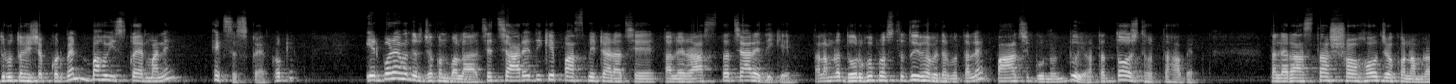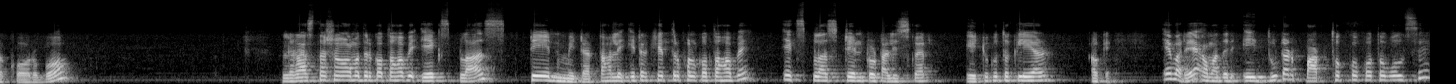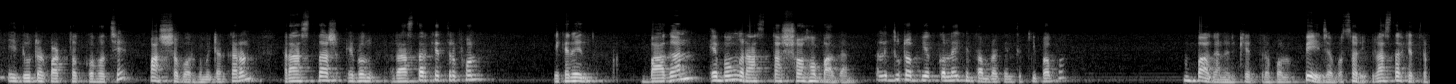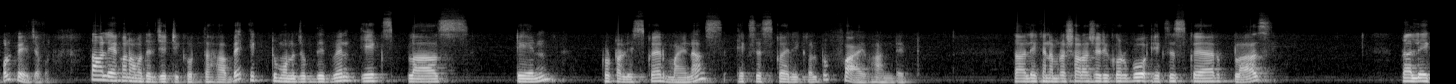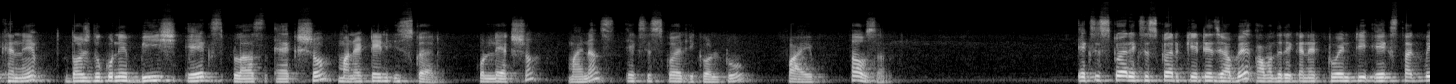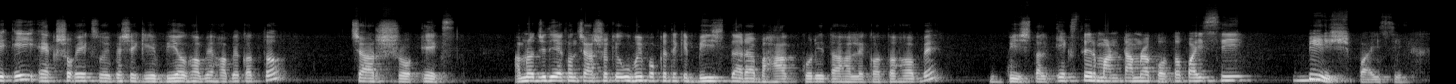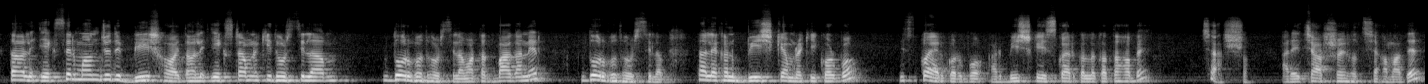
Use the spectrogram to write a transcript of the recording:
দ্রুত হিসাব করবেন, বাহু স্কোয়ার মানে এক্স স্কোয়ার, ওকে? এরপরে আমাদের যখন বলা আছে চারিদিকে পাঁচ মিটার আছে, তাহলে রাস্তা চারিদিকে, তাহলে আমরা দৈর্ঘ্য প্রস্থ দুইভাবে ধরবো, তাহলে পাঁচ গুণন দুই, অর্থাৎ দশ ধরতে হবে। তাহলে রাস্তা সহ যখন আমরা করব, তাহলে রাস্তা সহ আমাদের কত হবে? এক্স প্লাস টেন মিটার তাহলে এটার ক্ষেত্রফল কত হবে? X plus ten total square এইটুকু তো ক্লিয়ার ওকে এবারে আমাদের এই দুটার পার্থক্য কত বলছে? এই দুটার পার্থক্য হচ্ছে পাঁচশো বর্গমিটার, কারণ রাস্তা এবং রাস্তার ক্ষেত্রফল এখানে বাগান এবং রাস্তা সহ বাগান। তাহলে দুটো বিয়োগ করলে কিন্তু আমরা কিন্তু কি পাবো? বাগানের ক্ষেত্রফল পেয়ে যাব সরি রাস্তার ক্ষেত্রফল পেয়ে যাব। তাহলে এখন আমাদের যেটি করতে হবে, একটু মনোযোগ দেখবেন x plus ten total square minus x square equal to five hundred তাহলে এখানে আমরা সরাসরি করব এক্স স্কোয়ার প্লাস তাহলে এখানে দশ দুগুণে বিশ এক্স প্লাস একশো মানে টেন স্কোয়ার করলে একশো। Minus x square equal to five thousand x square x square কেটে যাবে, আমাদের এখানে টোয়েন্টি এক্স থাকবে, এই একশো এক্স ওই পাশে গিয়ে বিয়োগ হবে হবে কত? চারশো এক্স আমরা যদি এখন চারশোকে উভয় পক্ষ থেকে বিশ দ্বারা ভাগ করি, তাহলে কত হবে? বিশ। তাহলে এক্সের মানটা আমরা কত পাইছি? বিশ পাইছি। তাহলে এক্সের মান যদি বিশ হয়, তাহলে এক্সটা আমরা কি ধরছিলাম? দৈর্ঘ্য ধরছিলাম, অর্থাৎ বাগানের দৈর্ঘ্য ধরছিলাম। তাহলে এখন বিশকে আমরা কি করব? স্কোয়ার করব। আর বিশকে স্কোয়ার করলে কত হবে? চারশো। আর এই চারশোই হচ্ছে আমাদের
